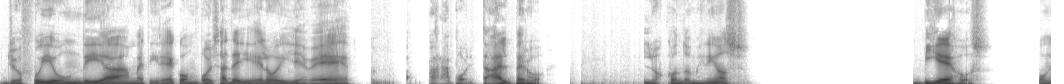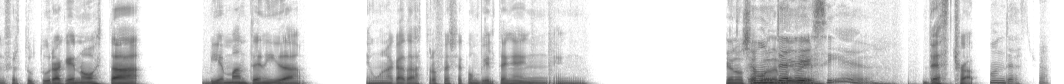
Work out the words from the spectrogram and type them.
yo fui un día, me tiré con bolsas de hielo y llevé para aportar, pero los condominios viejos, con infraestructura que no está bien mantenida, en una catástrofe se convierten en... que no se pueden vivir. Eh, death trap. Un death trap.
